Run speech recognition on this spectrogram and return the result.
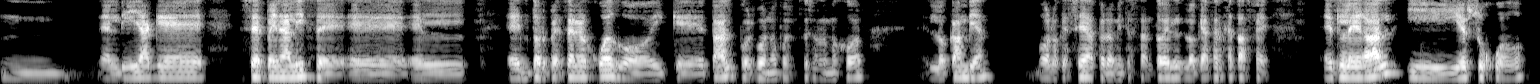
mm, el día que se penalice eh, el entorpecer el juego y que tal, pues bueno, pues entonces a lo mejor lo cambian o lo que sea, pero mientras tanto lo que hace el Getafe es legal y es su juego.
